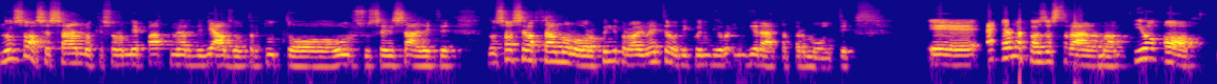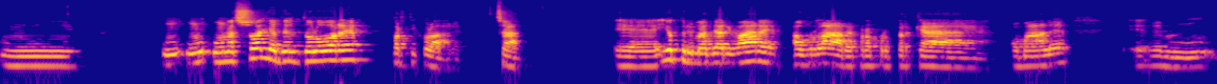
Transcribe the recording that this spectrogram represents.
non so se sanno che sono miei partner di viaggio oltretutto Ursus e Insanity non so se la sanno loro quindi probabilmente lo dico in, di- in diretta per molti e, è una cosa strana ma io ho mm, un, una soglia del dolore particolare. Cioè, eh, io prima di arrivare a urlare proprio perché ho male, ehm,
